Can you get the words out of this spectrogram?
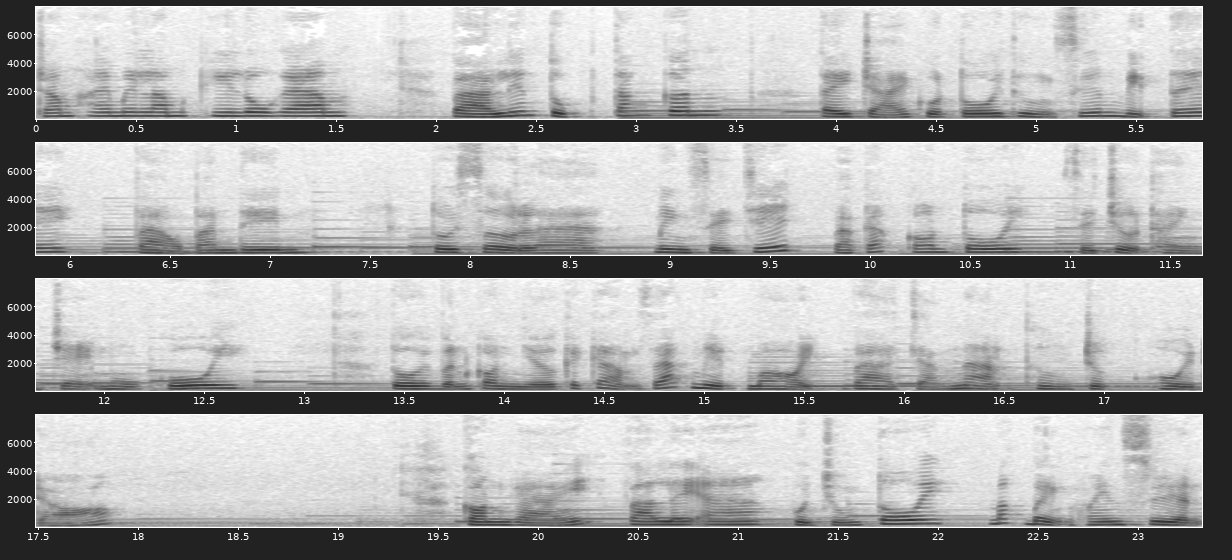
125kg và liên tục tăng cân. Tay trái của tôi thường xuyên bị tê vào ban đêm. Tôi sợ là mình sẽ chết và các con tôi sẽ trở thành trẻ mồ côi. Tôi vẫn còn nhớ cái cảm giác mệt mỏi và chán nản thường trực hồi đó. Con gái Valea của chúng tôi mắc bệnh hoen suyễn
